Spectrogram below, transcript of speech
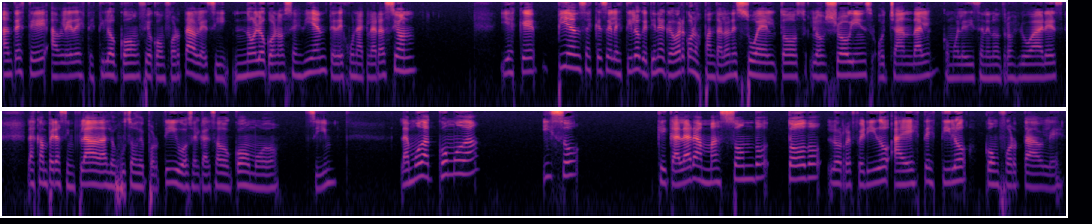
Antes te hablé de este estilo confio confortable. Si no lo conoces bien, te dejo una aclaración y es que pienses que es el estilo que tiene que ver con los pantalones sueltos, los joggings o chandal, como le dicen en otros lugares, las camperas infladas, los buzos deportivos, el calzado cómodo, ¿sí? La moda cómoda hizo que calara más hondo todo lo referido a este estilo confortable,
